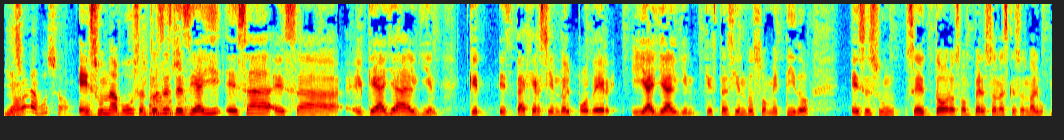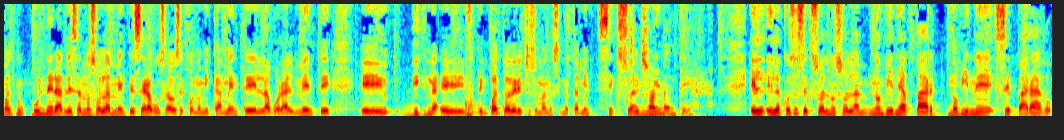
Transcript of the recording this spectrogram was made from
Y es un abuso. Es un abuso. Entonces, desde ahí, esa, esa, el que haya alguien que está ejerciendo el poder y hay alguien que está siendo sometido, ese es un sector o son personas que son más, vulnerables a no solamente ser abusados económicamente, laboralmente, eh, digna, este, en cuanto a derechos humanos, sino también sexualmente. El, el, acoso sexual no sola, no viene aparte, no viene separado,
